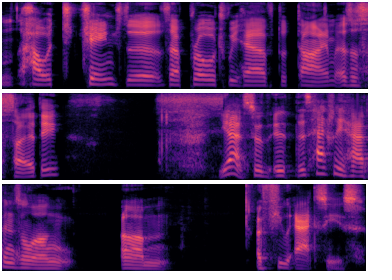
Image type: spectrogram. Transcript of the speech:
mm, how it changed the, the approach we have to time as a society? Yeah, so it, this actually happens along um, a few axes.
